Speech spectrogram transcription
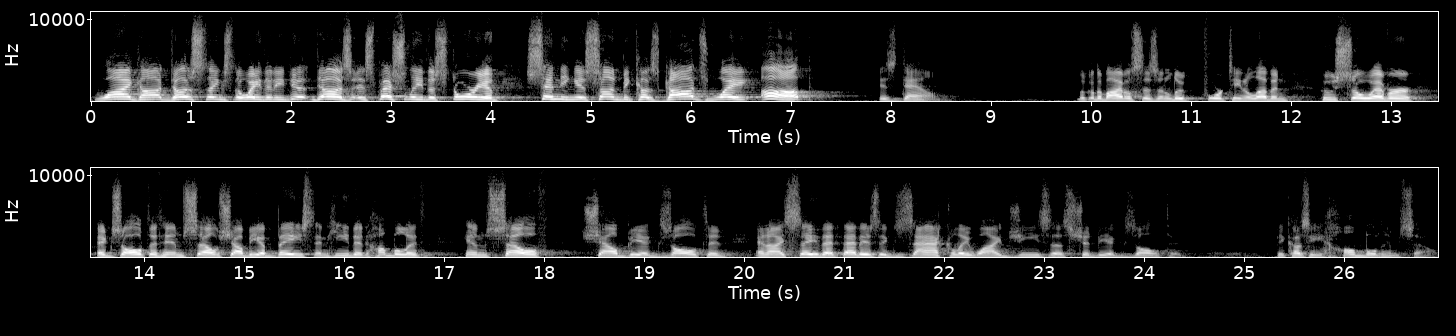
why God does things the way that He do, does, especially the story of sending His Son, because God's way up is down. Look what the Bible says in Luke 14 11 Whosoever exalteth himself shall be abased, and he that humbleth himself shall be exalted. And I say that that is exactly why Jesus should be exalted, because he humbled himself.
